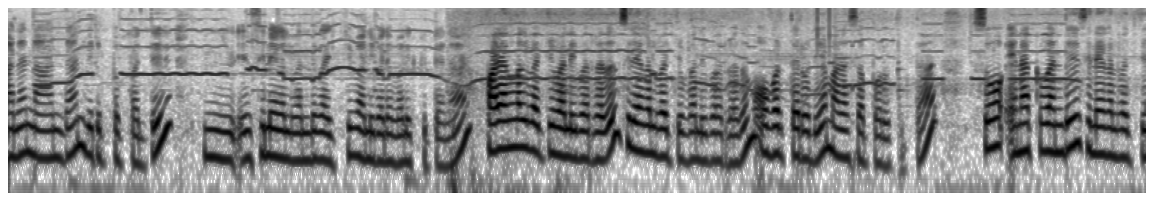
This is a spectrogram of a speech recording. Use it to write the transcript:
ஆனால் நான் தான் விருப்பப்பட்டு சிலைகள் வந்து வச்சு வழிபட வலிக்கிட்டேன். பழங்கள் வச்சு வழிபடுறதும் சிலைகள் வச்சு வழிபடுறதும் ஒவ்வொருத்தருடைய மனசை பொறுத்து தான் ஸோ எனக்கு வந்து சிலைகள் வச்சு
